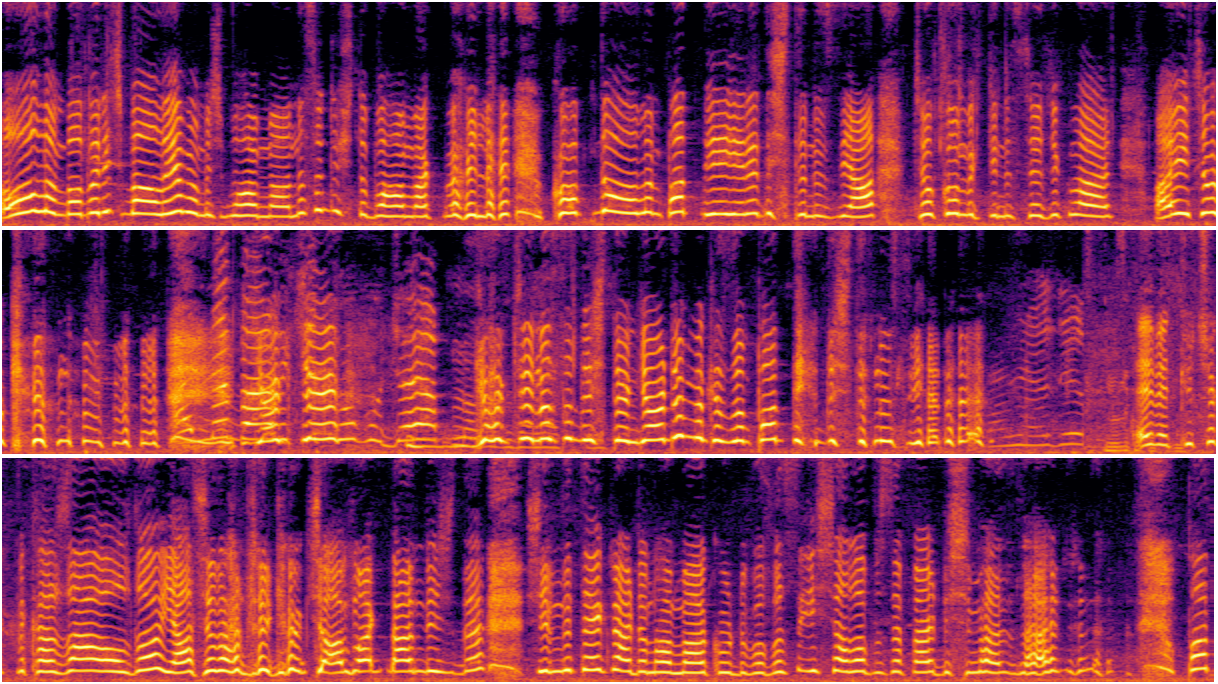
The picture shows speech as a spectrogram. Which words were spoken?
Oğlum baban hiç bağlayamamış bu hamağı. Nasıl düştü bu hamak böyle? Koptu oğlum pat diye yere düştünüz ya. Çok komiktiniz çocuklar. Ay çok güldüm. Gökçe. Yapma. Gökçe nasıl düştün? Gördün mü kızım? Pat diye düştünüz yere. Evet küçük bir kaza oldu. Yalçın Alp'le Gökçe hamaktan düştü. Şimdi tekrardan hamağa kurdu babası. İnşallah bu sefer düşmezler. Pat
